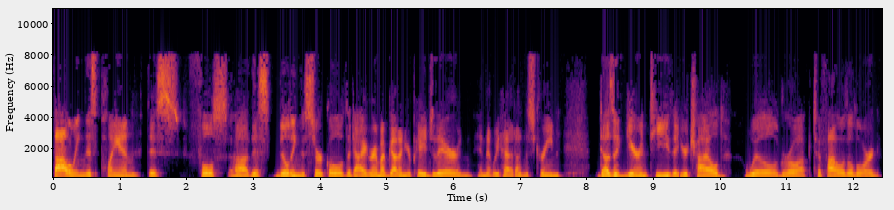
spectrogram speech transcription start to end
following this plan, this full, uh, this building the circle, the diagram I've got on your page there and, and that we had on the screen, doesn't guarantee that your child will grow up to follow the Lord.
